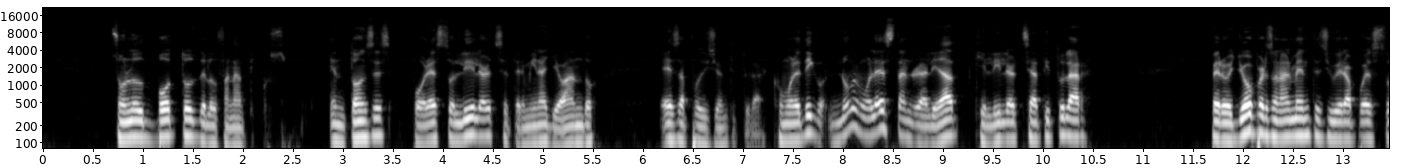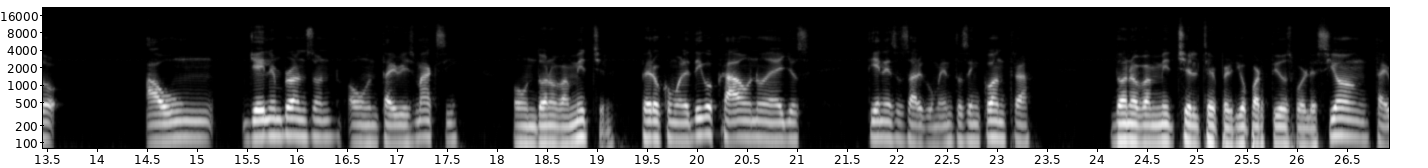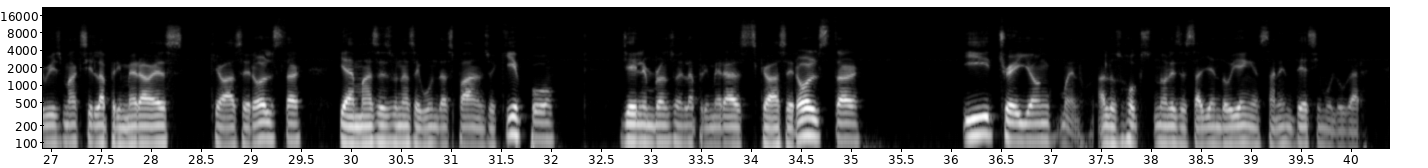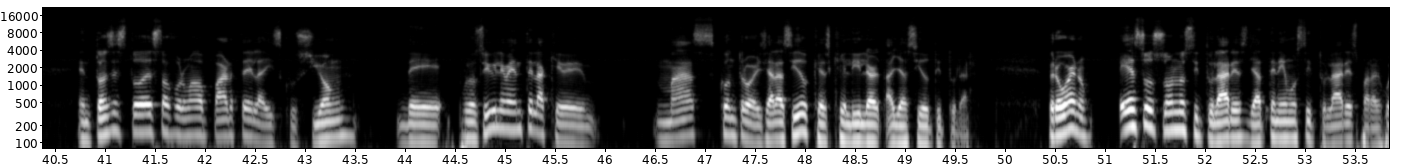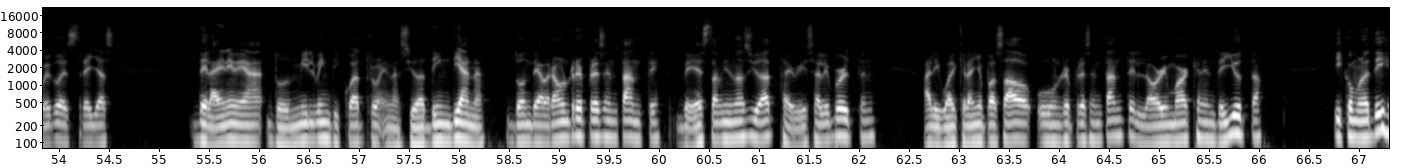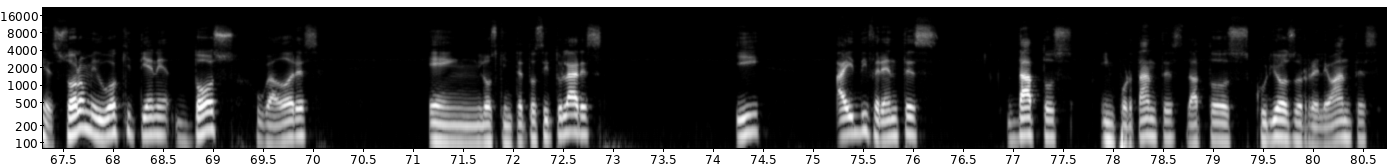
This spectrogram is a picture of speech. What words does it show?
son los votos de los fanáticos. Entonces, por esto Lillard se termina llevando esa posición titular. Como les digo, no me molesta en realidad que Lillard sea titular, pero yo personalmente si hubiera puesto a un Jalen Brunson o un Tyrese Maxi o un Donovan Mitchell. Pero como les digo, cada uno de ellos tiene sus argumentos en contra. Donovan Mitchell perdió partidos por lesión. Tyrese Maxey es la primera vez que va a ser All-Star y además es una segunda espada en su equipo. Jalen Brunson es la primera vez que va a ser All-Star. Y Trey Young, bueno, a los Hawks no les está yendo bien, están en décimo lugar. Entonces todo esto ha formado parte de la discusión de posiblemente la que más controversial ha sido, que es que Lillard haya sido titular. Pero bueno, esos son los titulares, ya tenemos titulares para el juego de estrellas de la NBA 2024 en la ciudad de Indiana, donde habrá un representante de esta misma ciudad, Tyrese Halliburton, al igual que el año pasado hubo un representante, Laurie Markkinen de Utah. Y como les dije, solo Milwaukee tiene dos jugadores en los quintetos titulares. Y hay diferentes datos importantes, datos curiosos, relevantes.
